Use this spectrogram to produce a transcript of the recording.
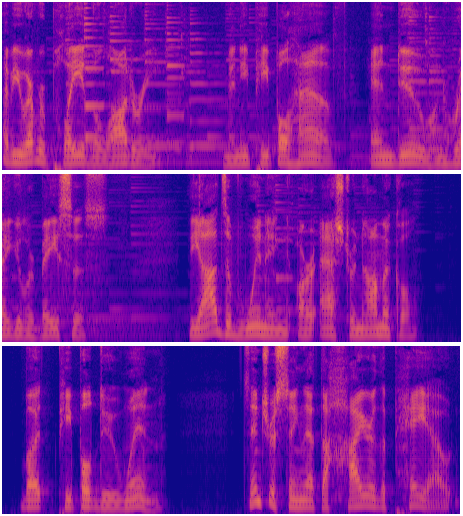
Have you ever played the lottery? Many people have and do on a regular basis. The odds of winning are astronomical, but people do win. It's interesting that the higher the payout,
